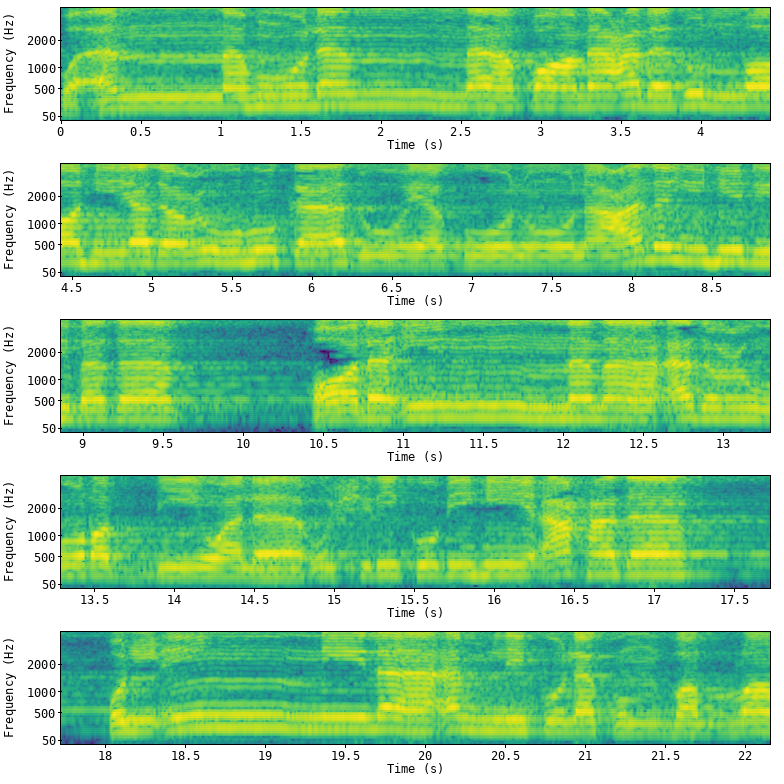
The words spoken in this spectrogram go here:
وَأَنَّهُ لَمَّا قَامَ عَبْدُ اللَّهِ يَدْعُوهُ كَادُوا يَكُونُونَ عَلَيْهِ لِبَدًا قَالَ إِنَّمَا أَدْعُو رَبِّي وَلَا أُشْرِكُ بِهِ أَحَدًا قُلْ إِنِّي لَا أَمْلِكُ لَكُمْ ضَرًّا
